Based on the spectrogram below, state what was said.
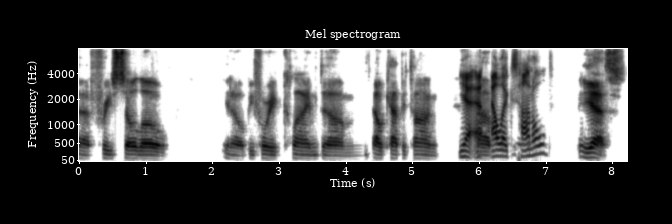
uh, free solo you know before he climbed um el capitan yeah uh, alex honnold yes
